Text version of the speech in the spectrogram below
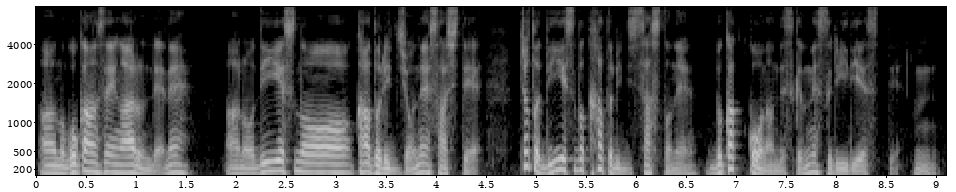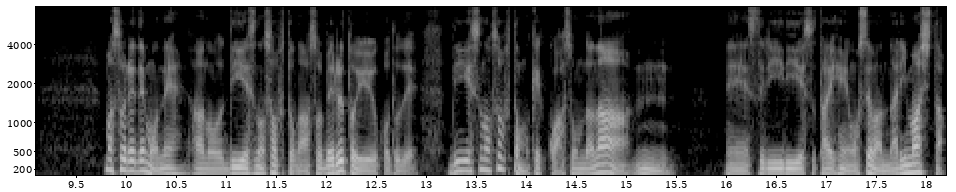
あの、互換性があるんでね、あの、DS のカートリッジをね、挿して、ちょっと DS のカートリッジ挿すとね、不格好なんですけどね、3DS って。うん。まあそれでもね、あの DS のソフトが遊べるということで、DS のソフトも結構遊んだなうん。えー、3DS 大変お世話になりました。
